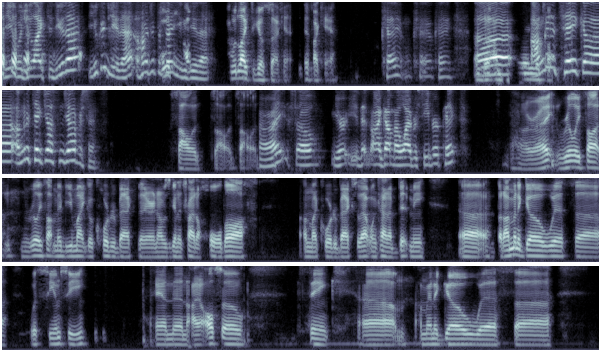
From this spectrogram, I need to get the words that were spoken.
you, would you like to do that? You can do that. 100% you can do that would like to go second if I can. Okay, okay, okay. Uh, I'm gonna take uh, I'm gonna take Justin Jefferson. Solid, solid, solid. All right, so you're you, I got my wide receiver picked. All right, really thought really thought maybe you might go quarterback there, and I was gonna try to hold off on my quarterback, so that one kind of bit me. Uh, but I'm gonna go with uh, with CMC, and then I also think um, I'm going to go with, uh,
